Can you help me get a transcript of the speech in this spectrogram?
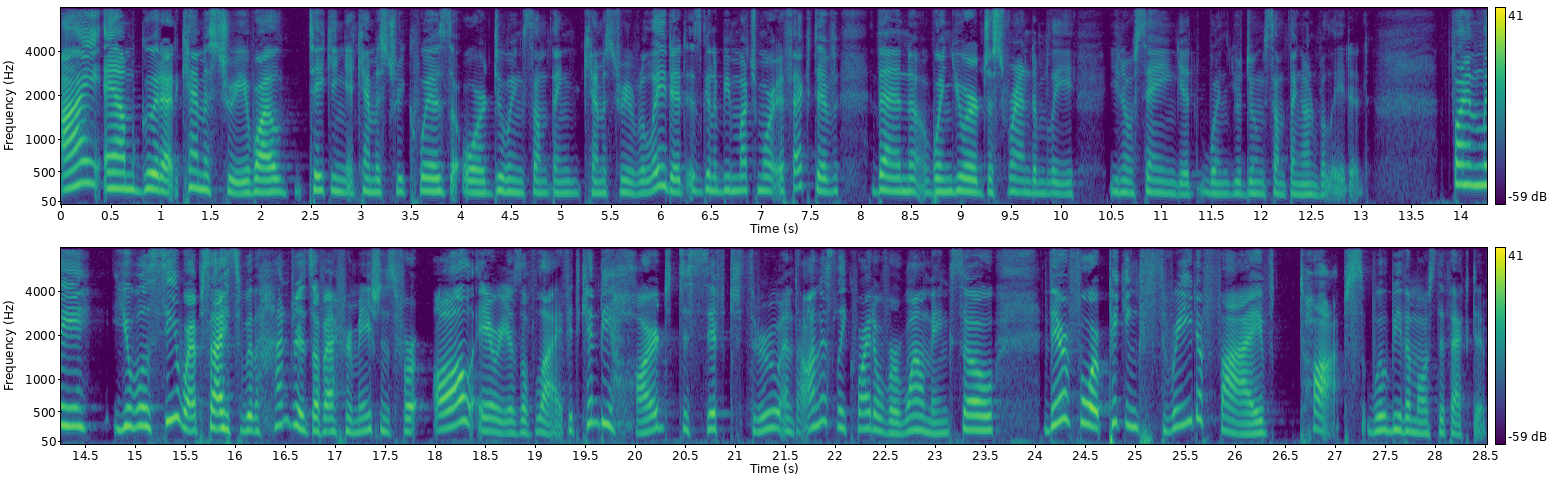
I am good at chemistry while taking a chemistry quiz or doing something chemistry related is going to be much more effective than when you're just randomly, you know, saying it when you're doing something unrelated. Finally, you will see websites with hundreds of affirmations for all areas of life. It can be hard to sift through and honestly quite overwhelming. So, therefore, picking three to five tops will be the most effective.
